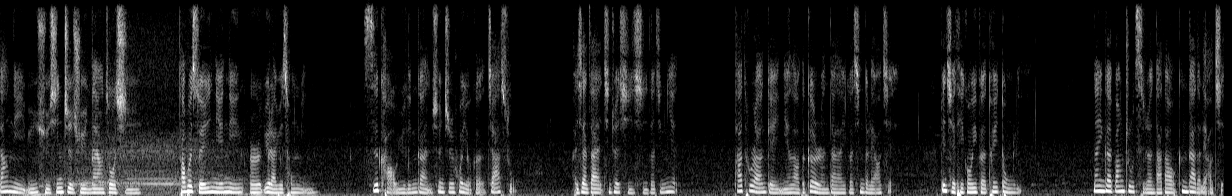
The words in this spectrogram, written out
当你允许心智去那样做时，它会随年龄而越来越聪明。思考与灵感甚至会有个加速，很像在青春期时的经验。它突然给年老的个人带来一个新的了解，并且提供一个推动力。那应该帮助此人达到更大的了解。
